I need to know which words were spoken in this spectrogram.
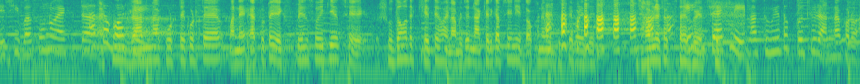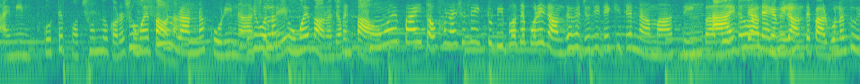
বেশি বা কোনো একটা তো বটেই। রান্না করতে করতে মানে এতটাই এক্সপিরিয়েন্স হয়ে গিয়েছে শুধু আমাদের খেতে হয় না আমরা যে নাকের কাছেই নিই তখন আমি বুঝতে পারি যে ঝামেলাটা কোথায় হয়েছে। এক্স্যাক্টলি তুমিও তো প্রচুর রান্না করো। আই মিন করতে পছন্দ করো সময় পাও না। রান্না করি না যে বললাম সময় পাও না যখন মানে পাও। সময় পাই তখন আসলে একটু বিপদে পড়ে রাঁধতে হয়। যদি দেখি যে না মা সিক বা I বলছে যে আজকে আমি. রাঁধতে পারব না তুই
